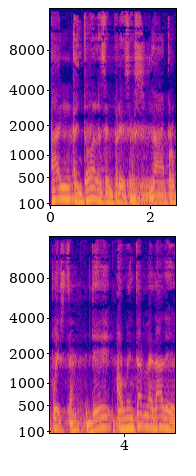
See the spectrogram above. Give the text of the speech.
Hay en todas las empresas la propuesta de aumentar la edad de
